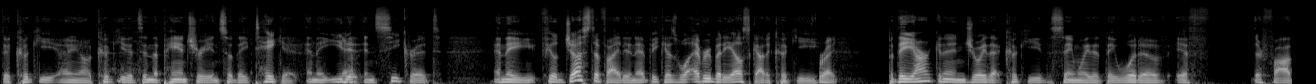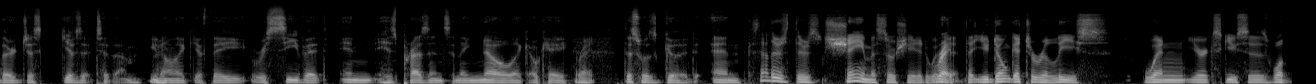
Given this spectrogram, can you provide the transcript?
the cookie, uh, you know, a cookie that's in the pantry, and so they take it and they eat Yeah. it in secret, and they feel justified in it because well, everybody else got a cookie, Right. but they aren't going to enjoy that cookie the same way that they would have if their father just gives it to them. You know, like if they receive it in his presence and they know, like, okay, Right. this was good, and Because now there's there's shame associated with Right. it that you don't get to release when your excuse is, well,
